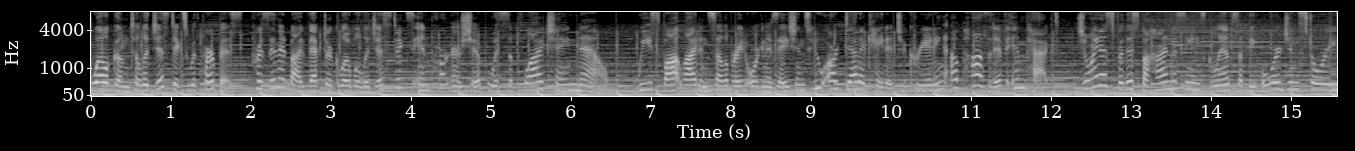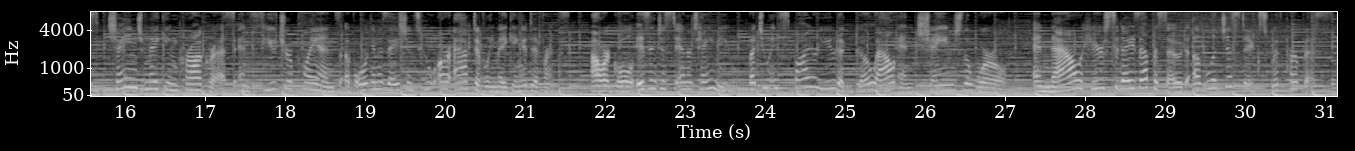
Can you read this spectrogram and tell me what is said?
Welcome to Logistics with Purpose, presented by Vector Global Logistics in partnership with Supply Chain Now. We spotlight and celebrate organizations who are dedicated to creating a positive impact. Join us for this behind the scenes glimpse of the origin stories, change making progress, and future plans of organizations who are actively making a difference. Our goal isn't just to entertain you, but to inspire you to go out and change the world. And now, here's today's episode of Logistics with Purpose.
